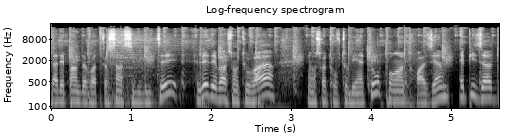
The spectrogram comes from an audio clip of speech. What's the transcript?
Ça dépend de votre sensibilité. Les débats sont ouverts et on se retrouve tout bientôt pour un troisième épisode.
